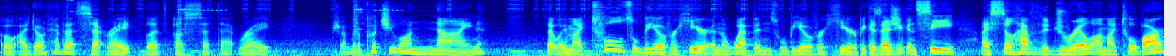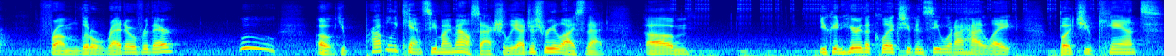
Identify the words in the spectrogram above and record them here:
oh, I don't have that set right. Let us set that right. So I'm going to put you on 9. That way my tools will be over here and the weapons will be over here. Because as you can see, I still have the drill on my toolbar from Little Red over there. Woo! Oh, you probably can't see my mouse, actually. I just realized that. Um, you can hear the clicks, you can see what I highlight, but you can't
